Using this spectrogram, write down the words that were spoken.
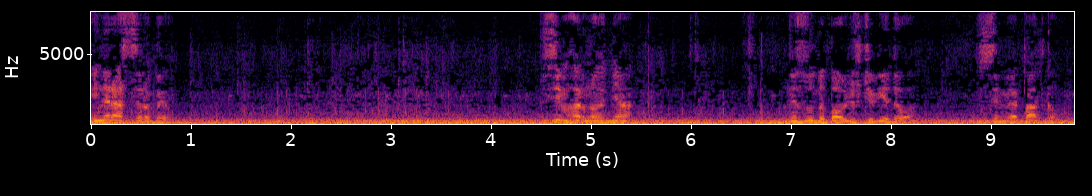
і не раз це робив. Всім гарного дня. Внизу добавлю ще відео з цим випадком.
